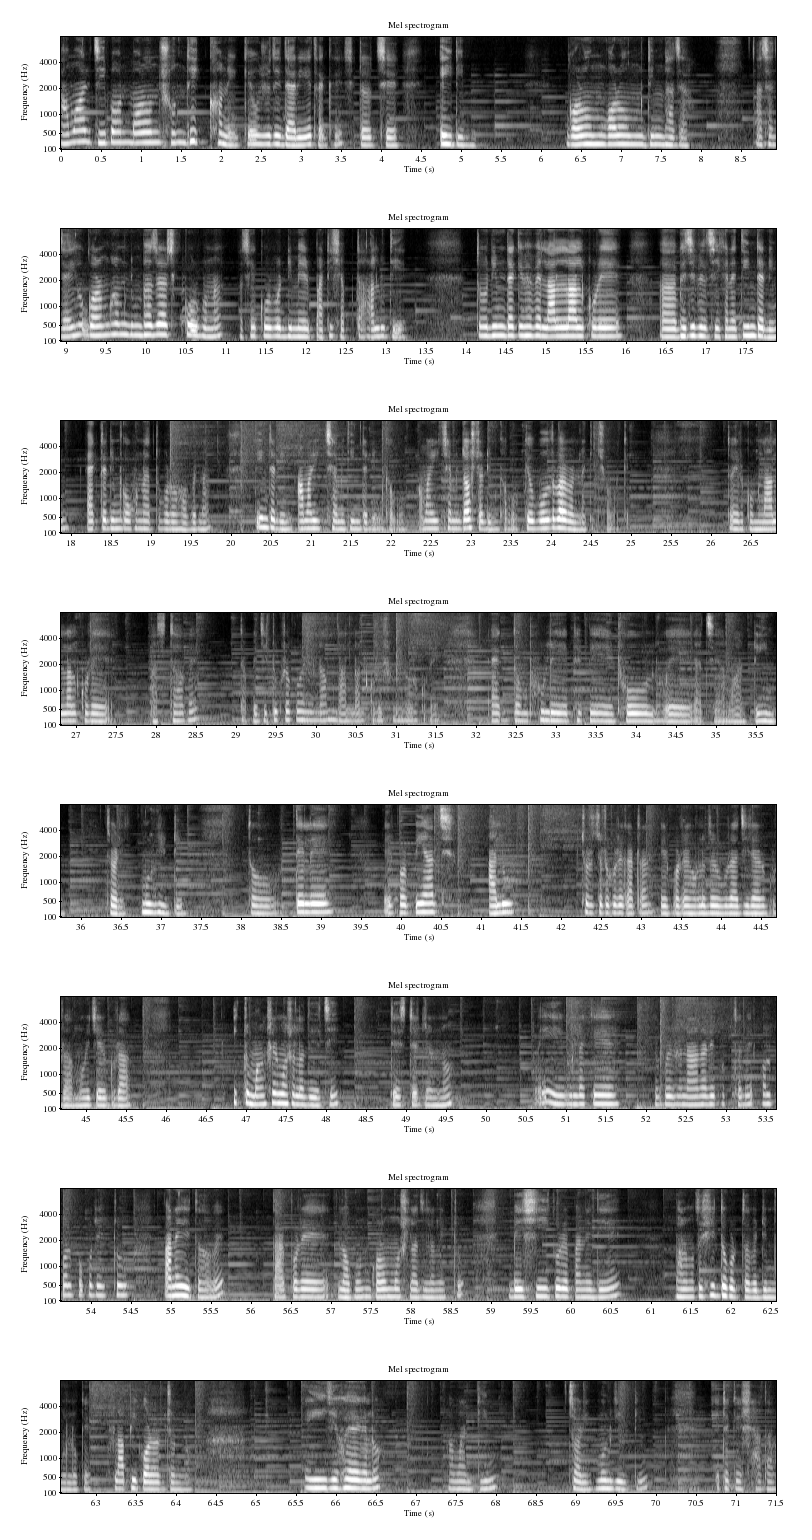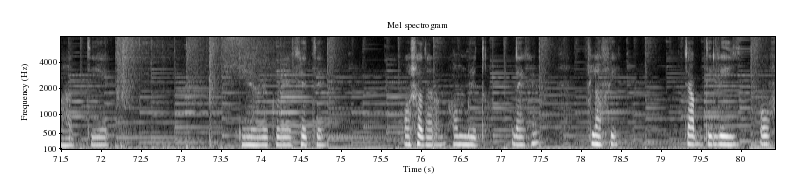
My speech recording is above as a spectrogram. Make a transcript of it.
আমার জীবন মরণ সন্ধিক্ষণে কেউ যদি দাঁড়িয়ে থাকে, সেটা হচ্ছে এই ডিম। গরম গরম ডিম ভাজা। আচ্ছা যাই হোক, গরম গরম ডিম ভাজা আজকে করব না। আজকে করব ডিমের পাটিসাপটা, আলু দিয়ে। তো ডিমটা কীভাবে লাল লাল করে ভেজে ফেলছি এখানে তিনটা ডিম। একটা ডিম কখনো এত বড় হবে না। তিনটা ডিম, আমার ইচ্ছা আমি তিনটা ডিম খাব। আমার ইচ্ছা আমি দশটা ডিম খাব। কেউ বলতে পারবেন না কিছু আমাকে। তো এরকম লাল লাল করে ভাজতে হবে। তারপরে যে টুকরা করে নিলাম, লাল লাল করে সুন্দর করে একদম ফুলে ফেপে ঢোল হয়ে গেছে আমার ডিম সরি মুরগির ডিম। তো তেলে, এরপর পেঁয়াজ, আলু, ছোটো ছোটো করে কাটা, এরপরে হলুদের গুঁড়া, জিরার গুঁড়া, মরিচের গুঁড়া। একটু মাংসের মশলা দিয়েছি টেস্টের জন্য। এই এগুলোকে এরপর একটু নাড়ানাড়ি করতে হবে, অল্প অল্প করে একটু পানি দিতে হবে। তারপরে লবণ, গরম মশলা দিলাম একটু। বেশি করে পানি দিয়ে ভালো মতো সিদ্ধ করতে হবে ডিমগুলোকে ফ্লাফি করার জন্য। এই যে হয়ে গেল আমার ডিম সরি মুরগির ডিম। এটাকে সাদা ভাত দিয়ে এইভাবে করে খেতে অসাধারণ, অমৃত। দেখেন ফ্লাফি চাপ দিলেই ওফ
